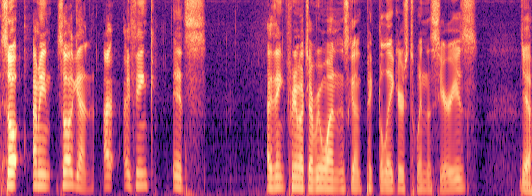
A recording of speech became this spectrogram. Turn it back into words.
Yeah. So I mean, so again, I I think it's, I think pretty much everyone is going to pick the Lakers to win the series. Yeah.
